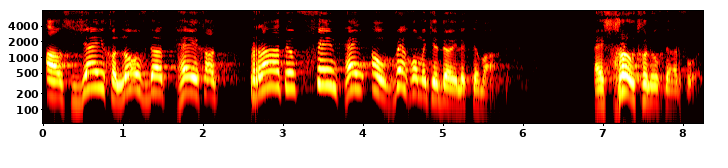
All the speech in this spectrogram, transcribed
Als jij gelooft dat Hij gaat praten, vindt Hij een weg om het je duidelijk te maken. Hij is groot genoeg daarvoor.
